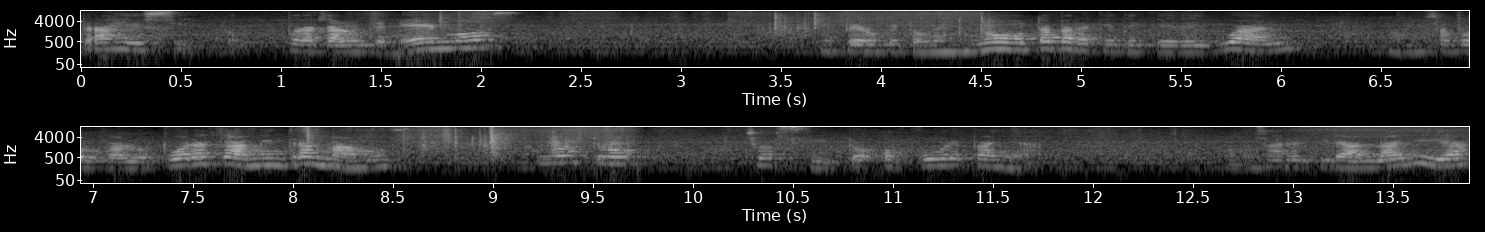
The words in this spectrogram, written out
trajecito por acá lo tenemos. Espero que tomes nota para que te quede igual. Vamos a colocarlo por acá mientras armamos nuestro chorcito o cubre pañal. Vamos a retirar la guía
